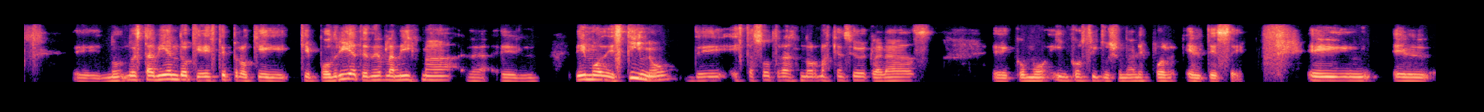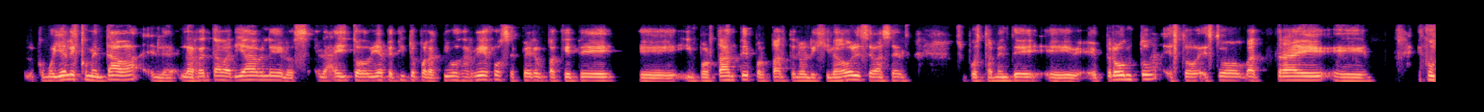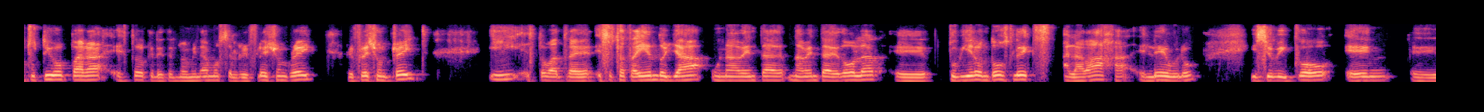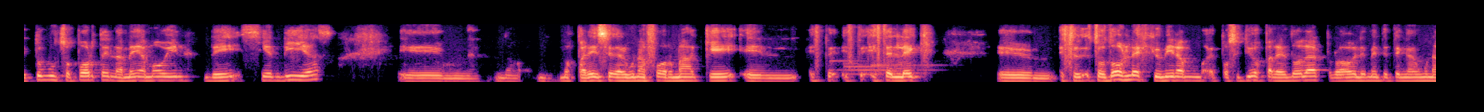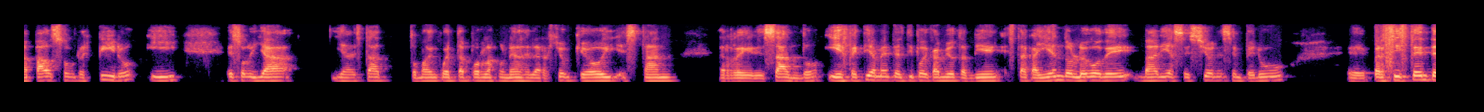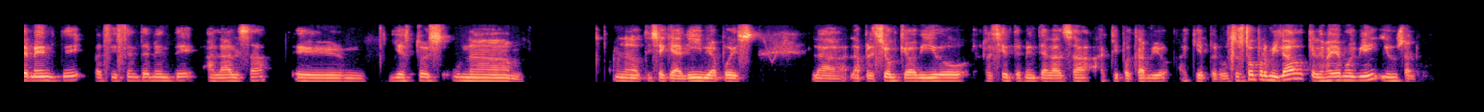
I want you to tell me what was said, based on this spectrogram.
eh, no, está viendo que este, pero que, podría tener la misma, el mismo destino de estas otras normas que han sido declaradas eh, como inconstitucionales por el TC. En, como ya les comentaba, la renta variable, los, hay todavía apetito por activos de riesgo, se espera un paquete eh, importante por parte de los legisladores, se va a hacer supuestamente eh, pronto, esto, esto va a traer, es constructivo para esto que denominamos el reflation rate, reflation trade, y esto va a traer, eso está trayendo ya una venta, una venta de dólar. Eh, tuvieron dos legs a la baja el euro y se ubicó en, eh, tuvo un soporte en la media móvil de 100 días. Eh, nos parece de alguna forma que el, este, este, este leg, este, estos dos legs que hubieran positivos para el dólar probablemente tengan una pausa, un respiro y eso ya, ya está tomado en cuenta por las monedas de la región que hoy están regresando. Y efectivamente el tipo de cambio también está cayendo luego de varias sesiones en Perú eh, persistentemente, persistentemente al alza. Y esto es una, una noticia que alivia pues la, la, presión que ha habido recientemente al alza al tipo de cambio aquí en Perú. Eso es todo por mi lado, que les vaya muy bien y un saludo.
